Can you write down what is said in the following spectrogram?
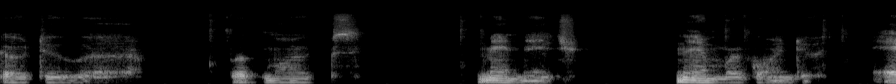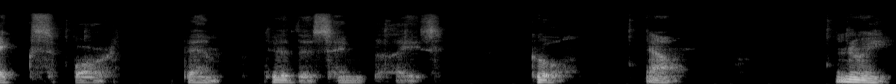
Go to uh, bookmarks, manage, then we're going to export them to the same place. Cool. Now, when we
